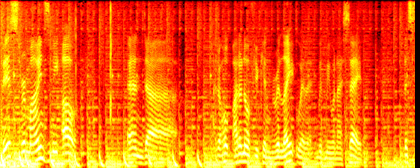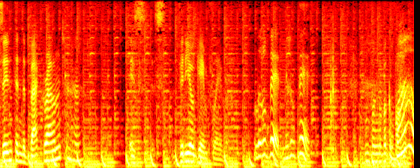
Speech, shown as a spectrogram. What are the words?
This reminds me of, and uh, I don't hope I don't know if you can relate with it with me when I say the synth in the background is, is video game flavor. Little bit, little bit. Wow.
